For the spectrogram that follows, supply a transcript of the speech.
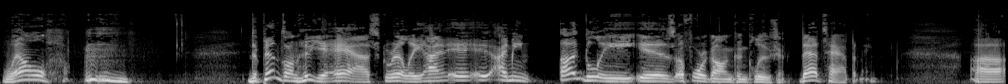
Well, depends on who you ask, really. I, I mean, ugly is a foregone conclusion. That's happening. Uh,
